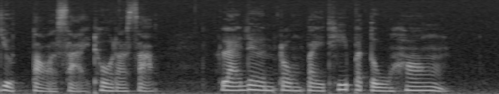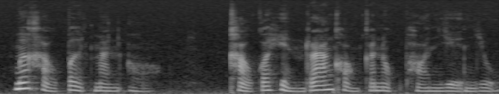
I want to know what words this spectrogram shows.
หยุดต่อสายโทรศัพท์ และเดินตรงไปที่ประตูห้อง เมื่อเขาเปิดมันออก เขาก็เห็นร่างของกนกพรยืนอยู่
